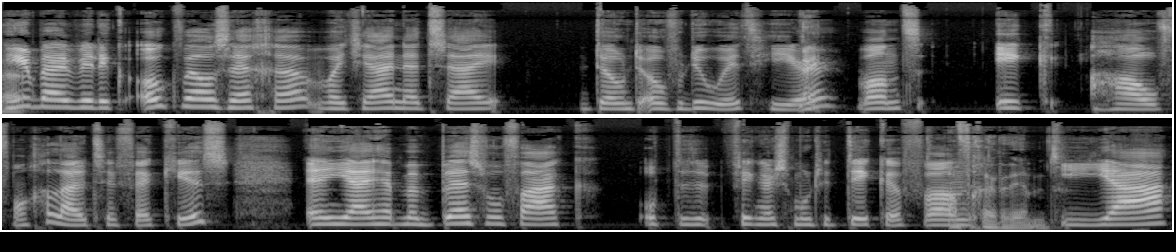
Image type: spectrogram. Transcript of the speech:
Hierbij wil ik ook wel zeggen, wat jij net zei, don't overdo it hier. Nee. Want ik hou van geluidseffectjes. En jij hebt me best wel vaak op de vingers moeten tikken van... afgeremd. Ja,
